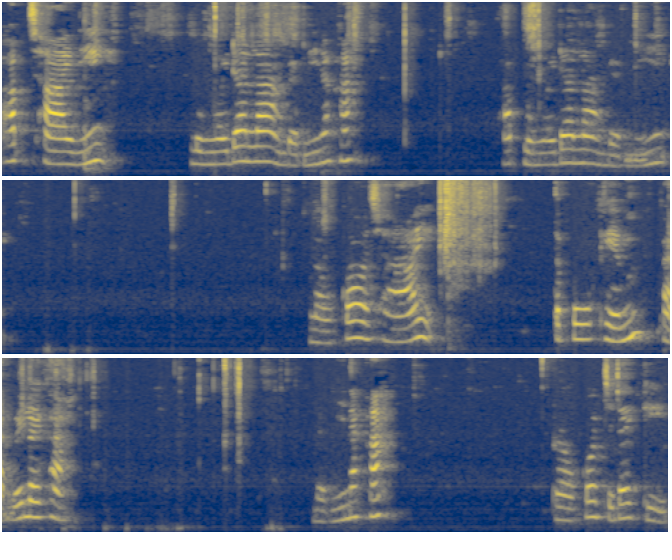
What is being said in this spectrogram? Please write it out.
พับชายนี้ ลงไว้ด้านล่างแบบนี้นะคะ พับลงไว้ด้านล่างแบบนี้ เราก็ใช้ ตะปูเข็มกัดไว้เลยค่ะ แบบนี้นะคะ เราก็จะได้กรีบ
